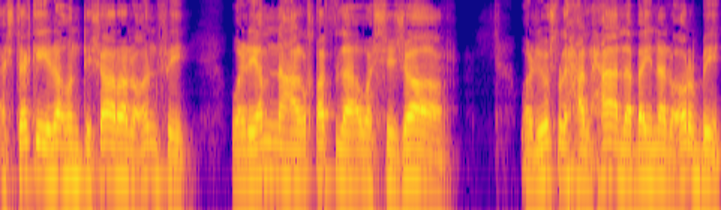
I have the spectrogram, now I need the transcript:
أشتكي له انتشار العنف وليمنع القتل والشجار وليصلح الحال بين العرب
